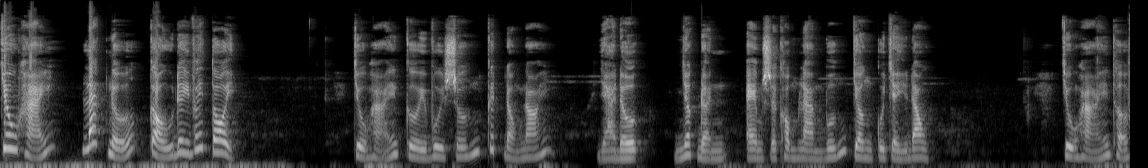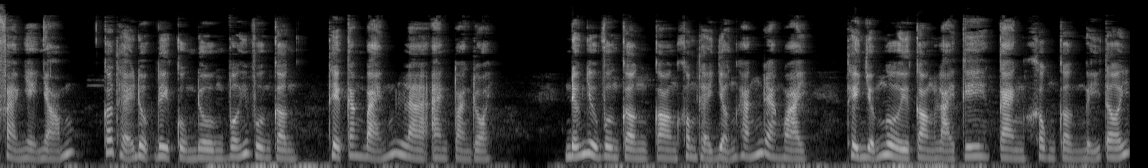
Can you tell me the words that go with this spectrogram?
Chu Hải, lát nữa cậu đi với tôi. Chu Hải cười vui sướng kích động nói. Dạ được, nhất định em sẽ không làm vướng chân của chị đâu. Chu Hải thở phào nhẹ nhõm, có thể được đi cùng đường với Vương Cần thì căn bản là an toàn rồi. Nếu như Vương Cần còn không thể dẫn hắn ra ngoài thì những người còn lại kia càng không cần nghĩ tới.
